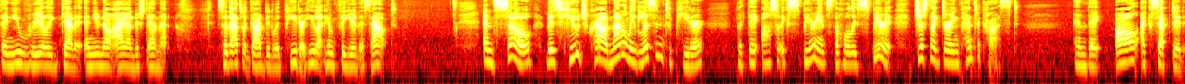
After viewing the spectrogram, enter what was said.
then you really get it. And you know, I understand that. So that's what God did with Peter. He let him figure this out. And so this huge crowd not only listened to Peter, but they also experienced the Holy Spirit, just like during Pentecost. And they all accepted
